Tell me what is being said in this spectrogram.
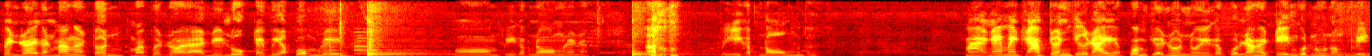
เป็นไรกันมั้งอะตนไม่เป็นไรอันนี้ลูกแต่เมียผมเลยอ๋อปีกับน้องเลยนะปีกับน้องเถอะไม่แน่ไม่จับตนเจอไรอะผมเจอนู่นนู่นกับคนล่างไอ้เติงคนนู่นน้องพริษ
